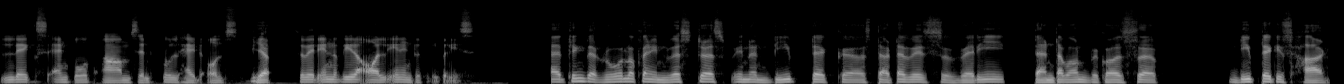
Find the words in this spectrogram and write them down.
legs and both arms and full head also. Yep. So we're in, we are all in into companies. I think the role of an investor in a deep tech uh, startup is very tantamount because uh, deep tech is hard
